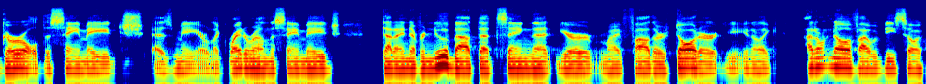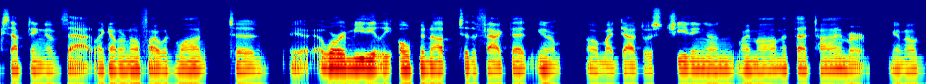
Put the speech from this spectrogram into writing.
girl the same age as me or like right around the same age that I never knew about that saying that you're my father's daughter, you, know, like I don't know if I would be so accepting of that. Like I don't know if I would want to uh, or immediately open up to the fact that, you know, oh my dad was cheating on my mom at that time or, you know,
